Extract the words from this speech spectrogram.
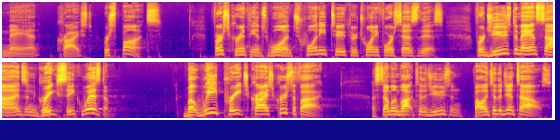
man, Christ, response. 1 Corinthians 1 22 through 24 says this For Jews demand signs and Greeks seek wisdom. But we preach Christ crucified, a stumbling block to the Jews and folly to the Gentiles.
